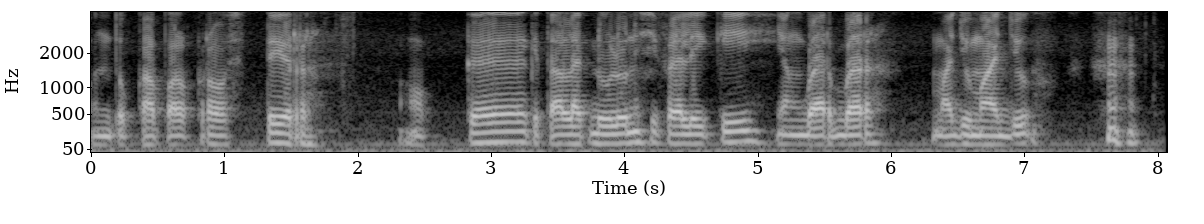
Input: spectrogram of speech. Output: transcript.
untuk kapal cross tier oke kita like dulu nih si Veliki yang barbar maju-maju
